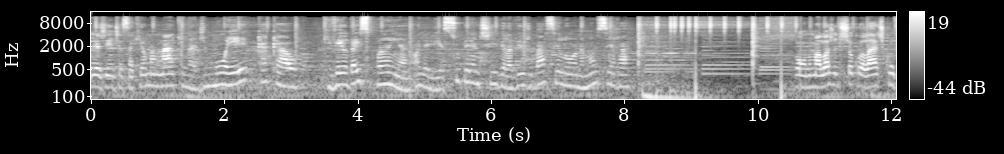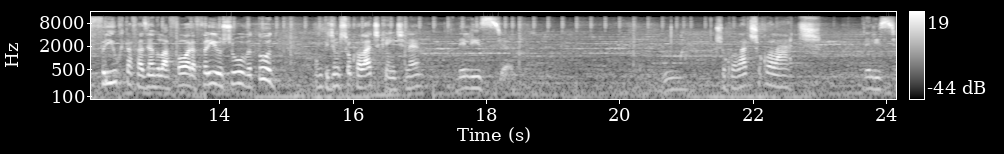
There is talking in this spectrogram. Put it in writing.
Olha, gente, essa aqui é uma máquina de moer cacau, que veio da Espanha. Olha ali, é super antiga, ela veio de Barcelona, Montserrat. Bom, numa loja de chocolate com frio que tá fazendo lá fora, frio, chuva, tudo. Vamos pedir um chocolate quente, né? Delícia. Hum, chocolate, chocolate. Delícia.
